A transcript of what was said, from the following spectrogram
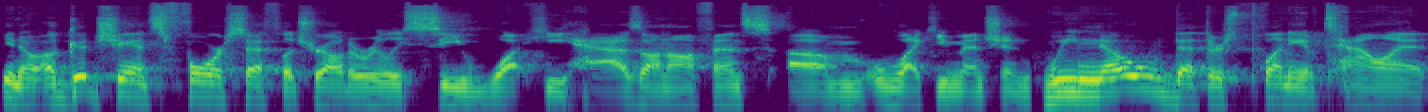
you know, a good chance for Seth Littrell to really see what he has on offense. Um, like you mentioned, we know that there's plenty of talent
